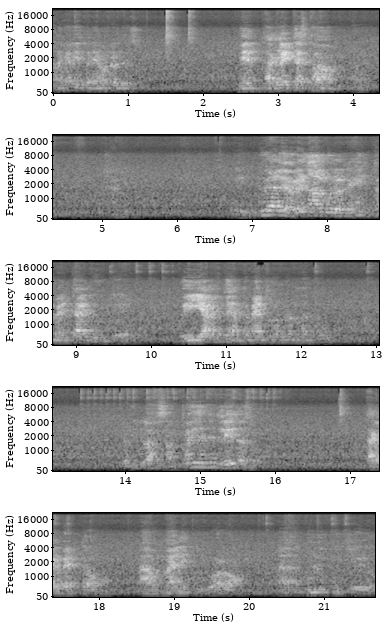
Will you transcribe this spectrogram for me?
అనగానే ఇతను ఏమన్నాడు తెలుసు? మేము తగలెట్టేస్తాం అన్నాడు రెండు వేల ఇరవై నాలుగులోనే ఇంత మెంటాలిటీ ఉంటే వెయ్యి మేము ఎంత మెంటల్ ఉన్నదంటారు ఇందులో సర్ప్రైజ్ అనేది లేదు అసలు. తగలబెట్టడం ఆ అమ్మాయిని ఎత్తుకోవడం ఆ, గుళ్ళు పూజ చేయడం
